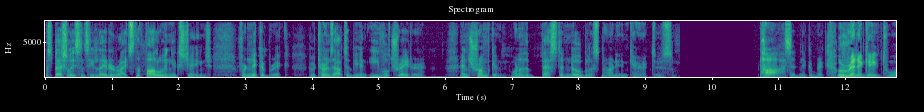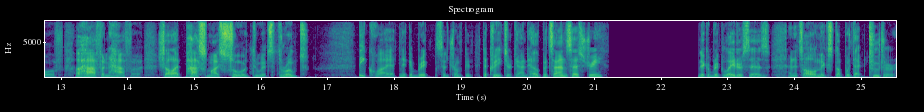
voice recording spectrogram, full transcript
especially since he later writes the following exchange for Nikabrik, who turns out to be an evil traitor, and Trumpkin, one of the best and noblest Narnian characters. Pah, said Nikabrik, a renegade dwarf, a half and halfer. Shall I pass my sword through its throat? Be quiet, Nikabrik, said Trumpkin. The creature can't help its ancestry. Nikabrik later says, and it's all mixed up with that tutor,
